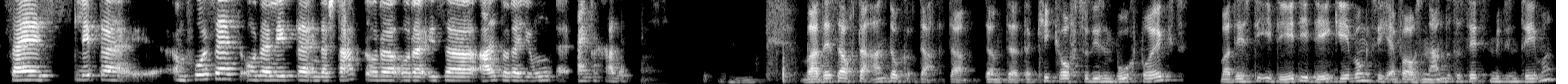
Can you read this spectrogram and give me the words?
sei es lebt er am Vorsess oder lebt er in der Stadt oder, oder ist er alt oder jung, einfach alle. War das auch der, Andock, der, der, der, der Kickoff zu diesem Buchprojekt? War das die Idee, die Ideengebung, sich einfach auseinanderzusetzen mit diesem Thema?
